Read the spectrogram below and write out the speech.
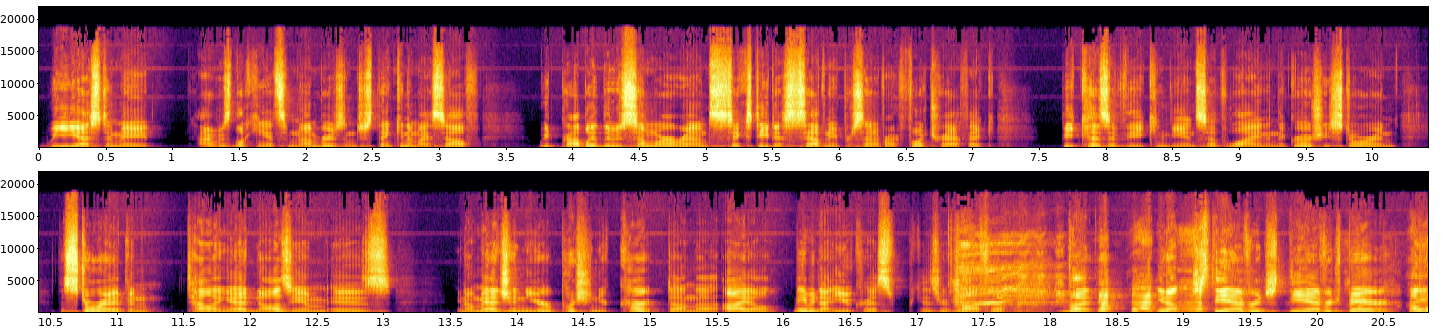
we estimate. I was looking at some numbers and just thinking to myself, we'd probably lose somewhere around sixty to seventy percent of our foot traffic because of the convenience of wine in the grocery store. And the story I've been telling ad nauseum is you know, imagine you're pushing your cart down the aisle. Maybe not you, Chris, because you're thoughtful, but you know, just the average, the average bear. I,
